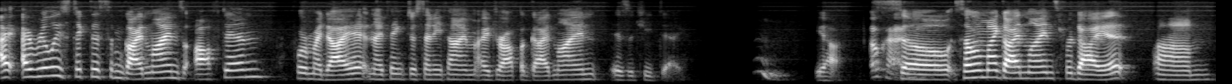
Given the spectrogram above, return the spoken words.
I, I really stick to some guidelines often for my diet, and I think just anytime I drop a guideline is a cheat day. Hmm. Yeah. Okay. So some of my guidelines for diet um,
